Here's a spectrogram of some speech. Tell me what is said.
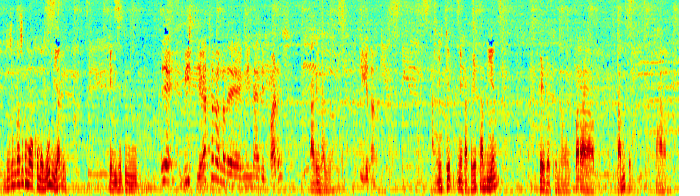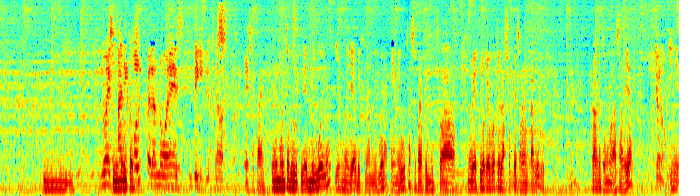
Entonces son cosas como, como Woody Allen. Que dice tú, Oye, ¿viste, ¿llegaste a ver la de Midnight in Paris? arriba, arriba, arriba. ¿Y qué tal? A mí es que me parece que está bien, pero que no es para tanto. O sea, mm, No es momentos- Hall, pero no es Vicky Cristina exactamente. Tiene momentos de lucidez muy buenos y es una idea original muy buena que me gusta. Se parece mucho a. No voy a decir lo que es porque la sorpresa la entra Blue. Claro que todo el mundo la sabe ya. Yo no. Y que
